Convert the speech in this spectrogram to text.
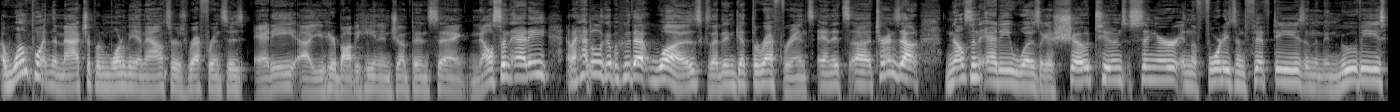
At one point in the matchup, when one of the announcers references Eddie, uh, you hear Bobby Heenan jump in saying, Nelson Eddy, and I had to look up who that was because I didn't get the reference. And it's uh, it turns out Nelson Eddy was like a show tunes singer in the 40s and 50s and in movies.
